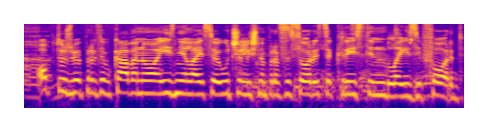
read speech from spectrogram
Optužbe protiv Kavanova iznijela je sveučilišna profesorica Kristin Blasey Ford.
